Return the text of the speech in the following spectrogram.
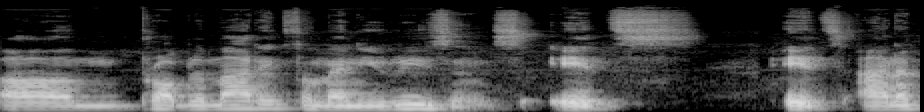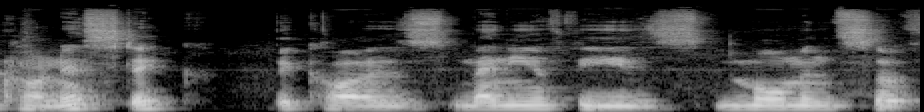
um, problematic for many reasons. It's it's anachronistic because many of these moments of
